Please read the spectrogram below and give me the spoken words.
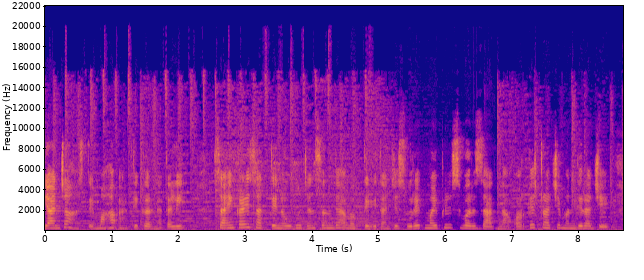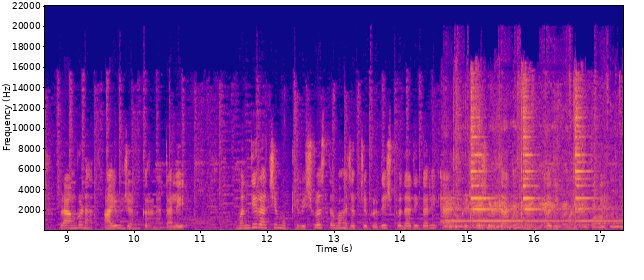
यांच्या हस्ते महाआरती करण्यात आली. सायंकाळी सात ते नऊ भजन संध्या भक्तिगीतांचे सुरेख मैफिल स्वर साधना ऑर्केस्ट्राचे मंदिराचे प्रांगणात आयोजन करण्यात आले. मंदिराचे मुख्य विश्वस्त भाजपचे प्रदेश पदाधिकारी ॲडव्होकेट किशोर जाधव यांनी अधिक माहिती दिली.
